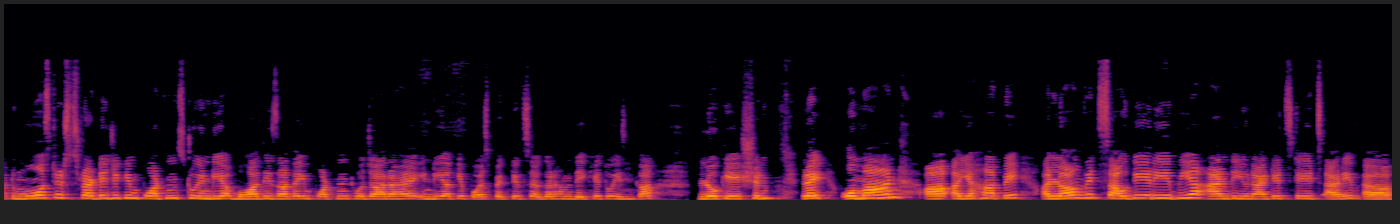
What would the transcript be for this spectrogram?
utmost strategic importance to india बहुत ही ज़्यादा important हो जा रहा है इंडिया के पर्सपेक्टिव से अगर हम देखें तो इनका लोकेशन राइट ओमान यहाँ पे along with saudi arabia and the united states arab uh,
